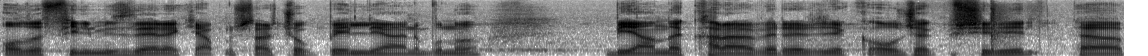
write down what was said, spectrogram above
O da film izleyerek yapmışlar. Çok belli yani bunu. Bir anda karar verecek olacak bir şey değil. Ee,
